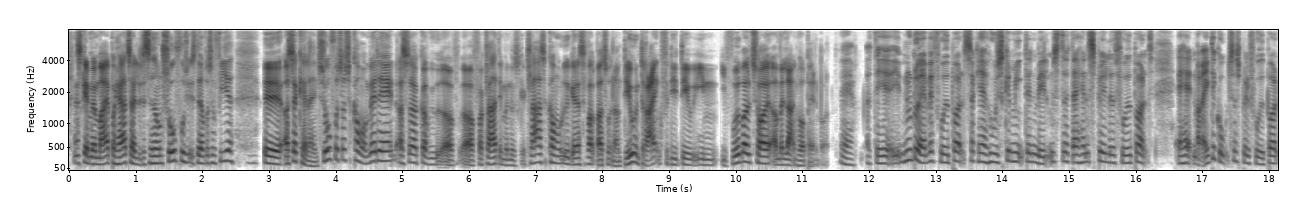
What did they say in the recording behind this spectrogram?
skal med mig på herretoilettet, så hedder hun Sofus i stedet for Sofia. Øh, og så kalder han Sofus, og så kommer hun med det hen, og så går vi ud og, og forklarer det, man nu skal klare, så kommer hun ud igen, og så folk bare tror, at det er jo en dreng, fordi det er jo en i fodboldtøj og med langt hår pandebånd. Ja, og det, nu du er ved fodbold, så kan jeg huske min den mellemste, da han spillede fodbold, at han var rigtig god til at spille fodbold,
